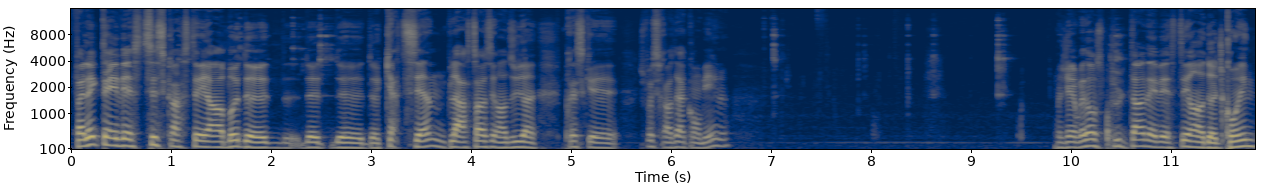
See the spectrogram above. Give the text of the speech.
fallait que tu investisses quand c'était en bas de, de, de, de, 4 cents. Là, c'est rendu presque, je sais pas si c'est rendu à combien, là. J'ai l'impression que c'est plus le temps d'investir en Dogecoin.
